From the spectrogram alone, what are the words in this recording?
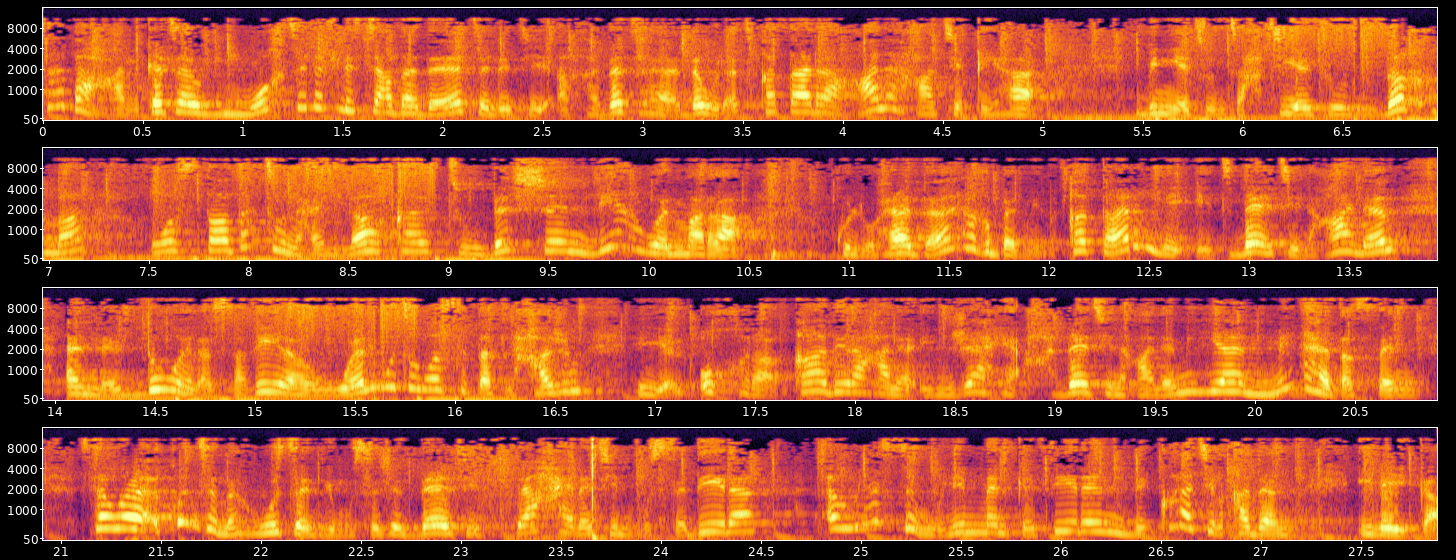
تابع عن كتب مختلف الاستعدادات التي أخذتها دولة قطر على عاتقها. بنية تحتية ضخمة واصطادة عملاقة تدشن لأول مرة كل هذا رغبة من قطر لإثبات العالم أن الدول الصغيرة والمتوسطة الحجم هي الأخرى قادرة على إنجاح أحداث عالمية من هذا الصنف سواء كنت مهووسا بمستجدات الساحرة المستديرة أو لست ملما كثيرا بكرة القدم. إليك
